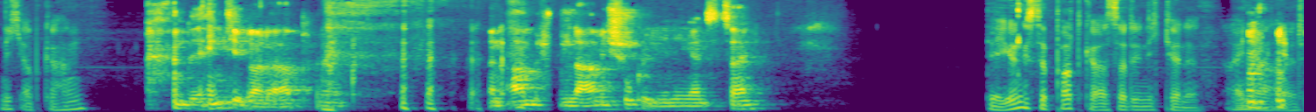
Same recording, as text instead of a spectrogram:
Nicht abgehangen? Der hängt hier gerade ab. Mein Arm ist schon lahm, ich schuckel hier die ganze Zeit. Der jüngste Podcaster, den ich kenne. Ein Jahr alt.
